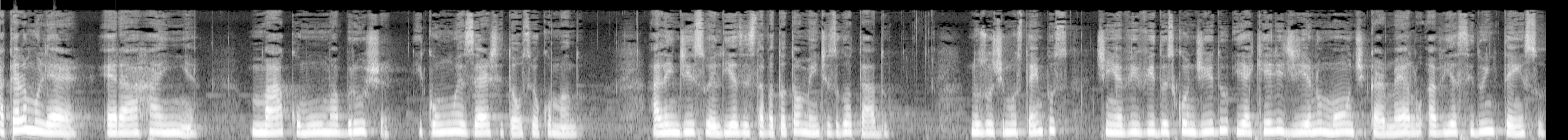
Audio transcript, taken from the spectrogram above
Aquela mulher era a rainha, má como uma bruxa e com um exército ao seu comando. Além disso, Elias estava totalmente esgotado. Nos últimos tempos, tinha vivido escondido e aquele dia no Monte Carmelo havia sido intenso,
